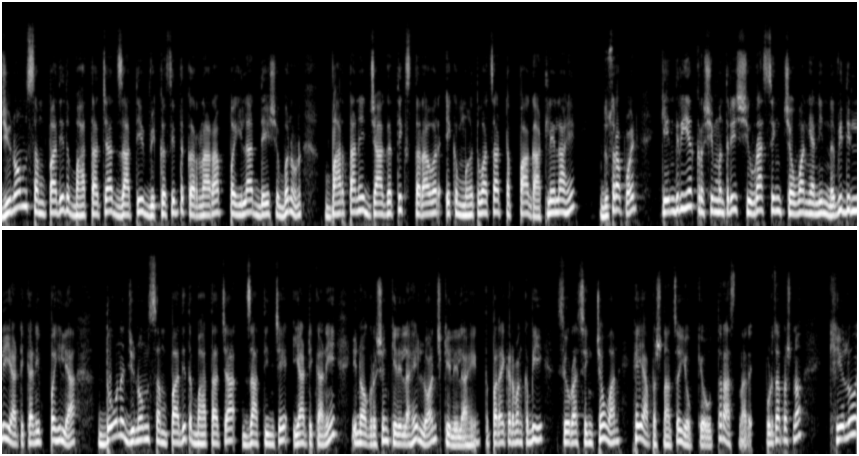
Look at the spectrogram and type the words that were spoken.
जिनोम संपादित भाताच्या जाती विकसित करणारा पहिला देश बनून भारताने जागतिक स्तरावर एक महत्त्वाचा टप्पा गाठलेला आहे. दुसरा पॉईंट केंद्रीय कृषी मंत्री शिवराज सिंग चौहान यांनी नवी दिल्ली या ठिकाणी पहिल्या दोन जिनोम संपादित भाताच्या जातींचे या ठिकाणी इनॉग्रेशन केलेलं आहे लॉन्च केलेलं आहे. तर पर्याय क्रमांक बी शिवराज सिंग चौहान हे या प्रश्नाचं योग्य उत्तर असणार आहे. पुढचा प्रश्न खेलो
